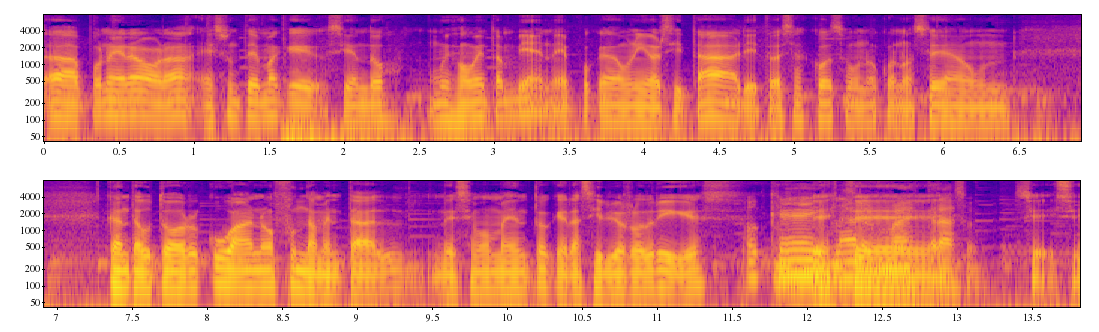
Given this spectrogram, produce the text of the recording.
a, a poner ahora es un tema que siendo muy joven también, época universitaria y todas esas cosas, uno conoce a un cantautor cubano fundamental de ese momento que era Silvio Rodríguez. Ok, Este, claro. Maestrazo. Sí, sí.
